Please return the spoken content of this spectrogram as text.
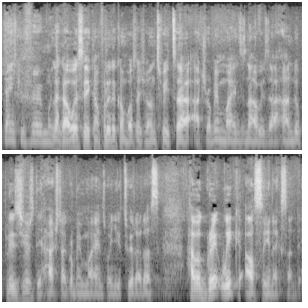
Thank you very much. Like I always say, you can follow the conversation on Twitter at Rubbin Minds now is our handle. Please use the hashtag Rubbin Minds when you tweet at us. Have a great week. I'll see you next Sunday.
